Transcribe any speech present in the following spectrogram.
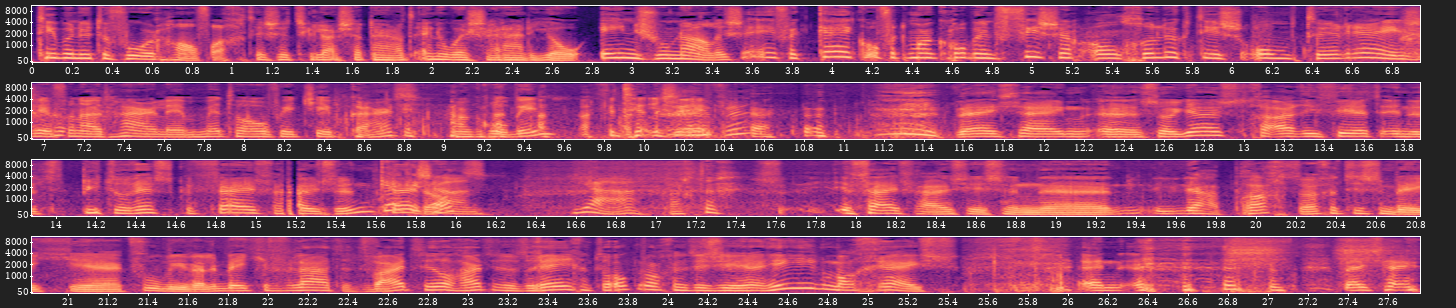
Tien minuten voor half acht is het. U luistert naar het NOS Radio 1 journaal. Eens even kijken of het Mark Robin Visser al gelukt is om te reizen vanuit Haarlem met de OV-chipkaart. Mark Robin, vertel eens even. Wij zijn uh, zojuist gearriveerd in het pittoreske Vijfhuizen. Kijk eens aan. Ja, prachtig. Vijfhuis is een, uh, ja, prachtig. Het is een beetje, ik voel me hier wel een beetje verlaten. Het waait heel hard en het regent ook nog en het is hier helemaal grijs. En wij, zijn,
